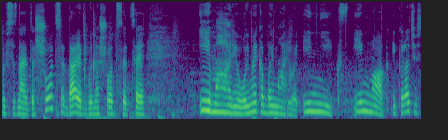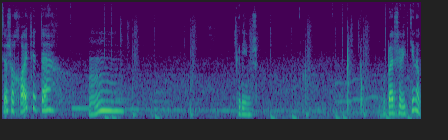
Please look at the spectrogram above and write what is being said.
Ви всі знаєте, що це, да? якби на що це. Це і Маріо, і Makeup by Mario, і Нікс, і Мак. І, коротше, все, що хочете. М. Крінж. По-перше, відтінок.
